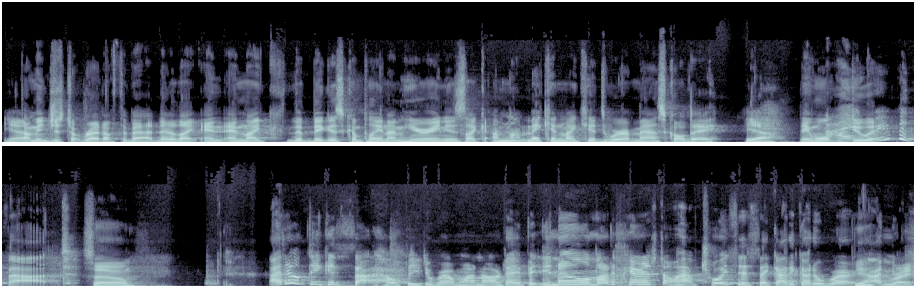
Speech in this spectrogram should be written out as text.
Yeah. I mean, just right off the bat, they're like, and, and like the biggest complaint I'm hearing is like, I'm not making my kids wear a mask all day. yeah. They won't do it. I do agree it. with that. So I don't think it's that healthy to wear one all day, but you know, a lot of parents don't have choices. They got to go to work. Yeah, I'm, right.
